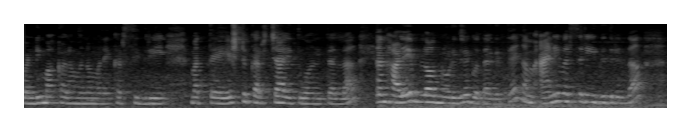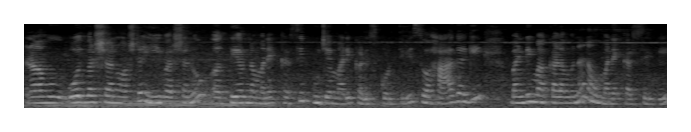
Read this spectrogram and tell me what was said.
ಬಂಡಿ ಮಕ್ಕಳಮ್ಮನ ಮನೆ ಕರೆಸಿದ್ರಿ, ಮತ್ತು ಎಷ್ಟು ಖರ್ಚಾಯಿತು ಅಂತೆಲ್ಲ. ನನ್ನ ಹಳೆ ಬ್ಲಾಗ್ ನೋಡಿದರೆ ಗೊತ್ತಾಗುತ್ತೆ. ನಮ್ಮ ಆ್ಯನಿವರ್ಸರಿ ಇದ್ದಿದ್ದರಿಂದ ನಾವು ಹೋದ ವರ್ಷನೂ ಅಷ್ಟೇ, ಈ ವರ್ಷನೂ ದೇವ್ರನ್ನ ಮನೆಗೆ ಕರೆಸಿ ಪೂಜೆ ಮಾಡಿ ಕಳಿಸ್ಕೊಡ್ತೀವಿ. ಸೊ ಹಾಗಾಗಿ ಬಂಡಿ ಮಕ್ಕಳಮ್ಮನ ನಾವು ಮನೆಗೆ ಕರೆಸಿದ್ವಿ.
